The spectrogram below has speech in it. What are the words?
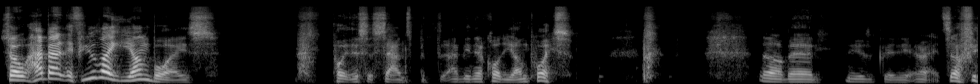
So how about if you like Young Boys? Boy, this is sounds. I mean, they're called Young Boys. oh man, he great. All right. So if you,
